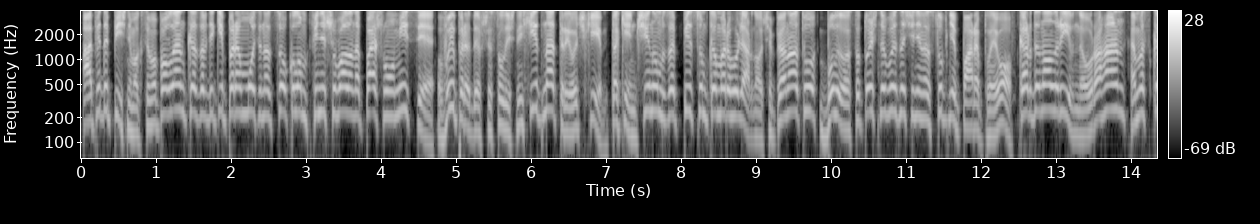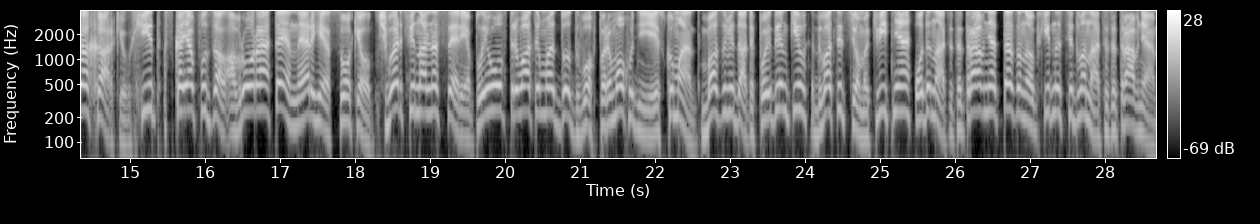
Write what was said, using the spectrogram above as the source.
А підопічні Максима Павленка завдяки перемозі над Соколом фінішували на першому місці, випередивши столичний хід на три очки. Таким чином, за підсумками регулярного чемпіонату, були остаточно визначені наступні пари плей-офф: Кардинал Рівне Ураган, МСК Харків, Хід, Скаяп Футзал Аврора та Енергія Сокіл. Чвертьфінальна серія плей-офф триватиме до двох перемог однієї з команд. Базові дати поєдинків 27 квітня, 11 травня та за необхідності 12 травня.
